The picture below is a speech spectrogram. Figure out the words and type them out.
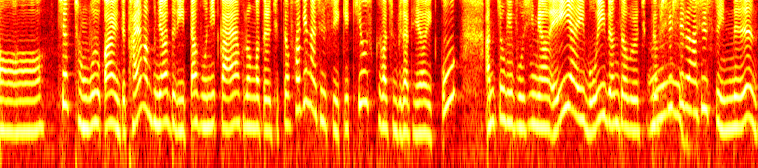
어, 취업 정보가 이제 다양한 분야들이 있다 보니까 그런 것들을 직접 확인하실 수 있게 키오스크가 준비가 되어 있고 안쪽에 보시면 AI 모의 면접을 직접 실시를 하실 수 있는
